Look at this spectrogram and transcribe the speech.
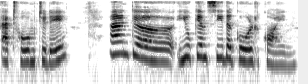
at home today. And uh, you can see the gold coin.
